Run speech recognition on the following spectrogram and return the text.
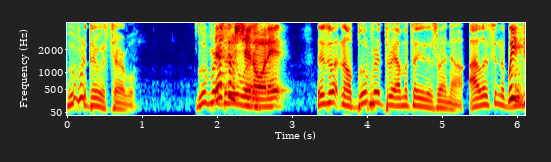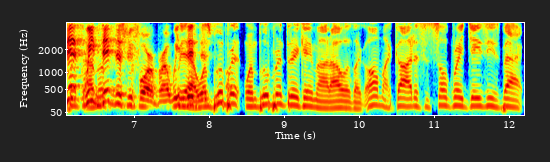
Blueprint three was terrible. Blueprint There's some 3 shit was- on it. This is what no Blueprint three. I'm gonna tell you this right now. I listened to We Blueprint did we did this before, bro. We yeah, did when this. Blueprint when Blueprint three came out, I was like, oh my god, this is so great. Jay Z's back.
